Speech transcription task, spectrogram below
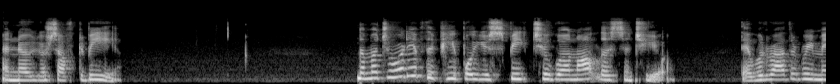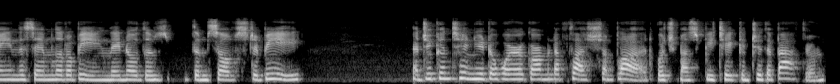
and know yourself to be. The majority of the people you speak to will not listen to you. They would rather remain the same little being they know them, themselves to be, and to continue to wear a garment of flesh and blood which must be taken to the bathroom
